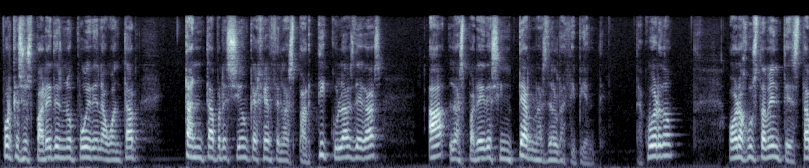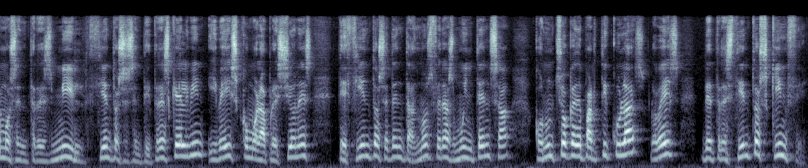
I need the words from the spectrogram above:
porque sus paredes no pueden aguantar tanta presión que ejercen las partículas de gas a las paredes internas del recipiente. ¿De acuerdo? Ahora justamente estamos en 3163 Kelvin y veis como la presión es de 170 atmósferas muy intensa con un choque de partículas, ¿lo veis? De 315,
